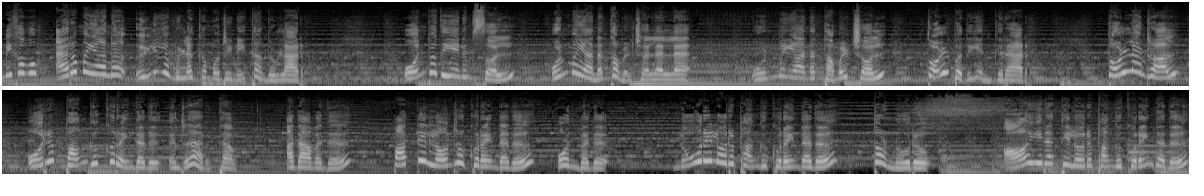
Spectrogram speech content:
மிகவும் அருமையான எளிய விளக்கம் ஒன்றினை தந்துள்ளார். ஒன்பது எனும் சொல் உண்மையான தமிழ் சொல் அல்ல. உண்மையான தமிழ் சொல் தொல்பது என்கிறார். தொல் என்றால் ஒரு பங்கு குறைந்தது என்று அர்த்தம். அதாவது பத்தில் ஒன்று குறைந்தது ஒன்பது நூறில் ஒரு பங்கு குறைந்தது தொண்ணூறு ஆயிரத்தில் ஒரு பங்கு குறைந்தது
